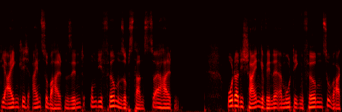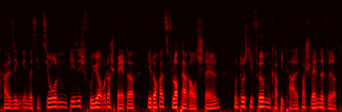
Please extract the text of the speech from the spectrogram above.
die eigentlich einzubehalten sind, um die Firmensubstanz zu erhalten oder die Scheingewinne ermutigen Firmen zu waghalsigen Investitionen, die sich früher oder später jedoch als Flop herausstellen und durch die Firmenkapital verschwendet wird.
